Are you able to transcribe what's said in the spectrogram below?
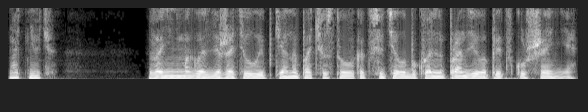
«Отнюдь». Ваня не могла сдержать улыбки. Она почувствовала, как все тело буквально пронзило предвкушение.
